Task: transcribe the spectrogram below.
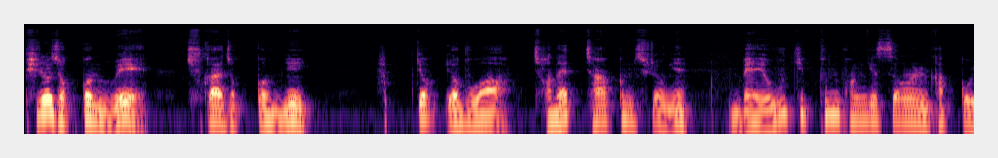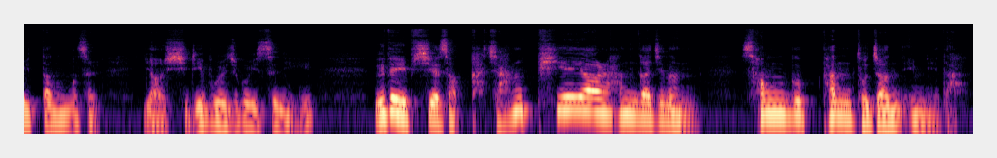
필요 조건 외에 추가 조건이 합격 여부와 전액 장학금 수령에 매우 깊은 관계성을 갖고 있다는 것을 여실히 보여주고 있으니 의대 입시에서 가장 피해야 할 한 가지는 성급한 도전입니다.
